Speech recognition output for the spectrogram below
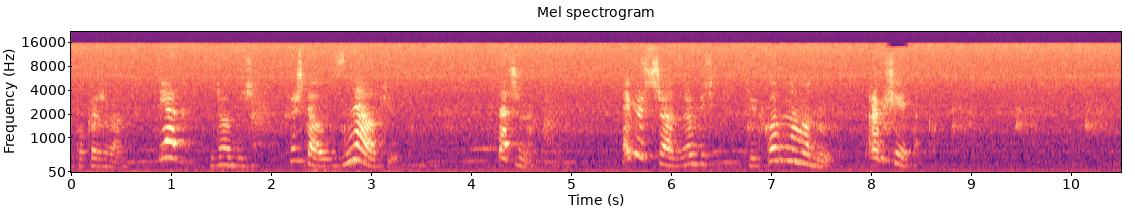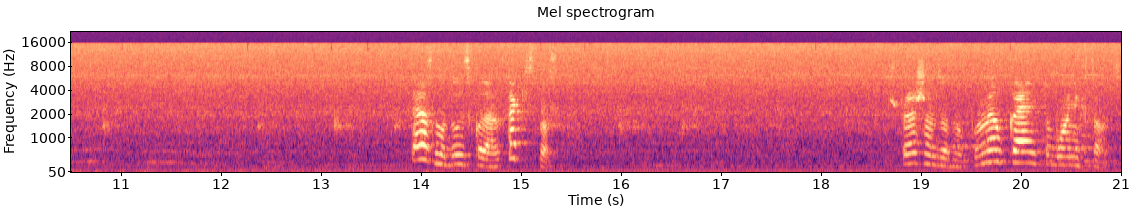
pokażę Wam, jak zrobić kryształ z NeoCube. Zaczynamy. Najpierw trzeba zrobić trójkątne moduły. Robi się je tak. Teraz moduły składamy w taki sposób. Przepraszam za tą pomyłkę, to było niechcące.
